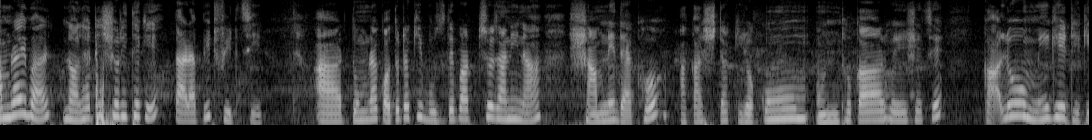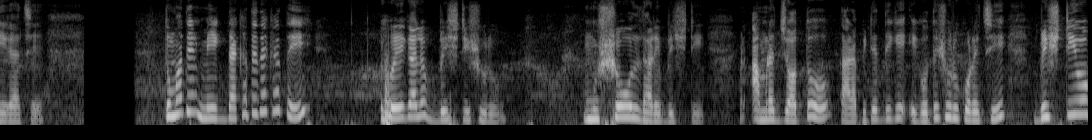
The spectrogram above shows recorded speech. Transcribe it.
আমরা এবার নলহাটেশ্বরী থেকে তারাপীঠ ফিরছি। আর তোমরা কতটা কি বুঝতে পারছ জানি না। সামনে দেখো, আকাশটা কীরকম অন্ধকার হয়ে এসেছে। কালো মেঘে ঢেকে গেছে। তোমাদের মেঘ দেখাতে দেখাতেই হয়ে গেল বৃষ্টি শুরু। মুষলধারে বৃষ্টি। আমরা যত তারাপীঠের দিকে এগোতে শুরু করেছি, বৃষ্টিও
